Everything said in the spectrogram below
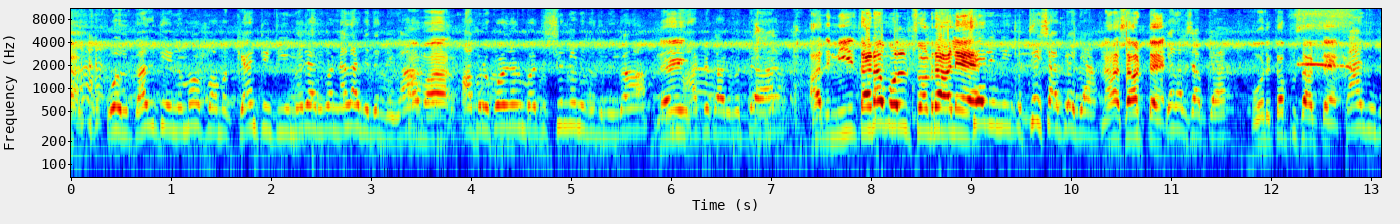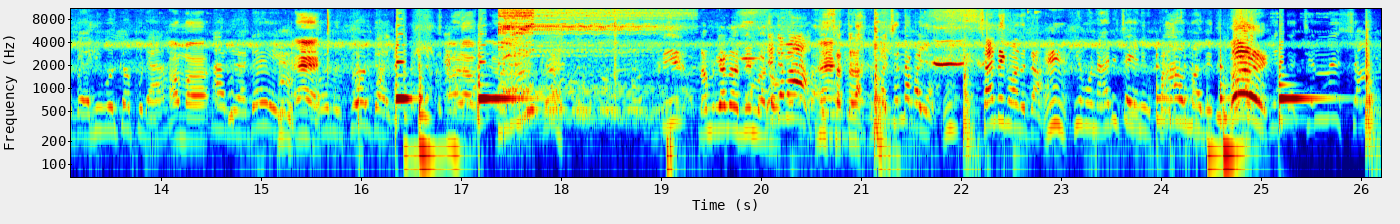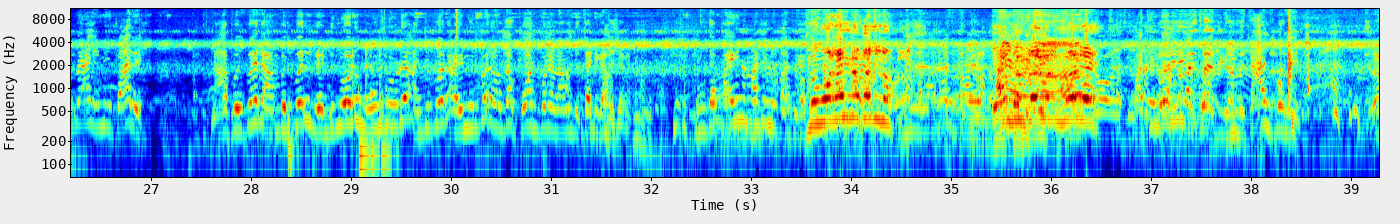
ஒரு பகுதி என்னமோ இப்போ கேன்டீன் டீ மாதிரி இருக்கும். நல்லா இருக்குதுன்றீங்க ஆமா. அப்புறம் நேரம் பார்த்து சில்லுன்னு இருக்குதுங்க விட்டு அது நீ தட முதல் சொல்ற ஆளே. சரி நீ இப்போ டீ சாப்பிட்டியா? நான் சாப்பிட்டேன். சாப்பிட்டா? ஒரு கப்பு சாப்பிட்டேன். யார் மிஞ்சி போயா? நீ ஒரு கப்புடா? ஆமா. டேய். ஒரு ஜோர்டா நமக்கு என்ன மீன் வேணும்? கேட்டமா? நீ செத்தடா. இவன் சின்ன பையன். சண்டைக்கு வந்துட்டான். இவன் அடிச்சா எனக்கு பாவமாகுது சின்ன சாமி வேலை நீ பாரு. நாற்பது பேர் ஐம்பது பேர் ரெண்டு லோடு மூணு லோடு அஞ்சு பேர் ஐநூறு பேர் வந்தா போன் பண்ண நான் வந்து தடி கலைச்சிறேன் இந்த பையனை மட்டும் நீ பாத்துக்கோ. இவன் ஒரு ஆள் நான் பாத்துக்கணும். பத்து லோடு பாத்துக்கோ. நீ கால் பண்ணு.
